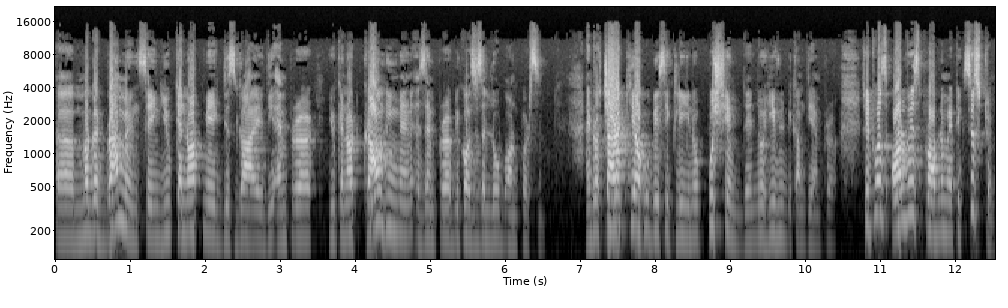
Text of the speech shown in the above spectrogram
uh, Magadh Brahmins saying you cannot make this guy the emperor, you cannot crown him as emperor because he's a low-born person. And it was Chanakya who basically you know push him, then no, he will become the emperor. So it was always problematic system.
